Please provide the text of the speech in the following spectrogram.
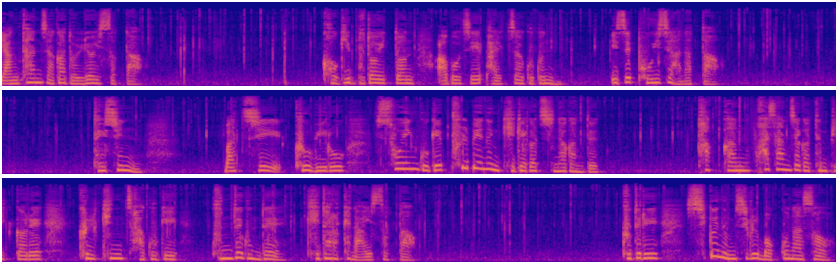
양탄자가 널려 있었다. 거기 묻어 있던 아버지의 발자국은 이제 보이지 않았다. 대신 마치 그 위로 소인국의 풀 베는 기계가 지나간 듯 탁한 화산재 같은 빛깔에 긁힌 자국이 군데군데 기다랗게 나 있었다. 그들이 식은 음식을 먹고 나서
